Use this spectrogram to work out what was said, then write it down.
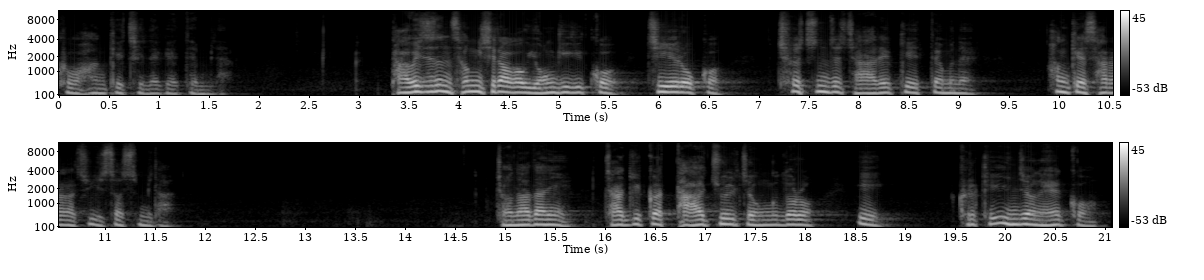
그와 함께 지내게 됩니다. 다윗은 성실하고 용기 있고 지혜롭고 처신자 잘했기 때문에 함께 살아갈 수 있었습니다. 조나단이 자기 것 다 줄 정도로 이 그렇게 인정했고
